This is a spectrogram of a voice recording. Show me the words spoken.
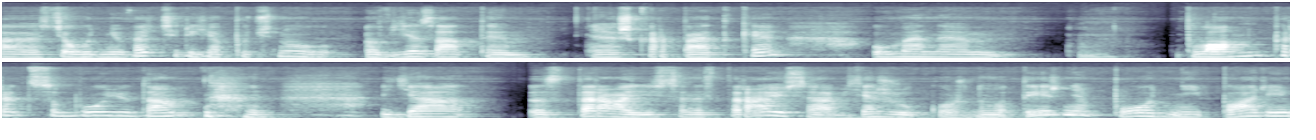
е, сьогодні ввечері я почну в'язати е, шкарпетки. У мене план перед собою. Да? Я стараюся, не стараюся, а в'яжу кожного тижня по одній парі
